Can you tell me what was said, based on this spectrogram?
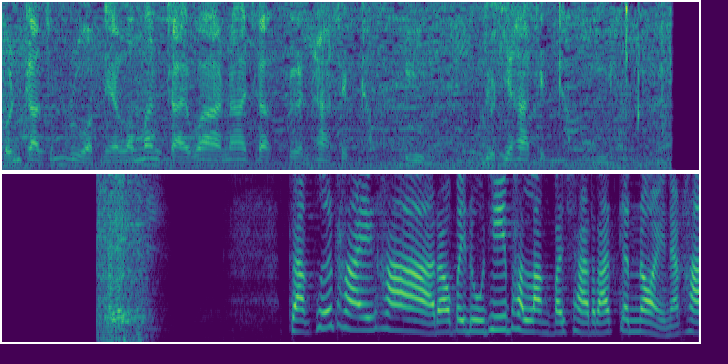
ผลการสำรวจเนี่ยเรามั่นใจว่าน่าจะเกิน 50 ครับ อยู่ที่ 50 ครับ จากเพื่อไทยค่ะเราไปดูที่พลังประชารัฐกันหน่อยนะคะ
